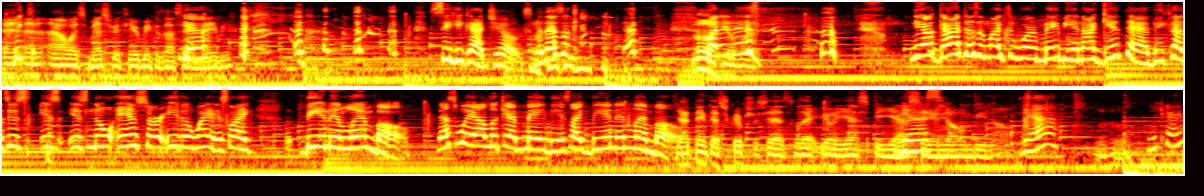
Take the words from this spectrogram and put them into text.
And, Bec- and I always mess with you because I said Yeah. maybe. See, he got jokes, but that's okay. But it is. yeah, God doesn't like the word maybe, and I get that because it's it's it's no answer either way. It's like being in limbo. That's the way I look at maybe. It's like being in limbo. Yeah, I think that scripture says, "Let your yes be yes, Yes. and your no be no." Yeah. hmm Okay.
